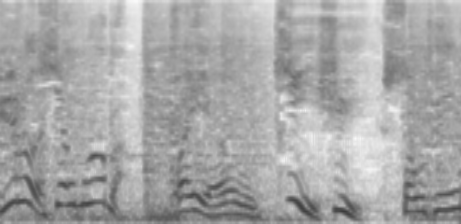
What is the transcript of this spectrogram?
娱乐香饽饽，欢迎继续收听。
